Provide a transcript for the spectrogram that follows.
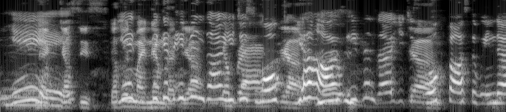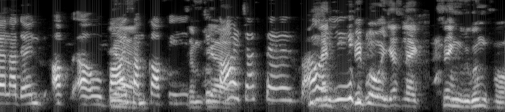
Yeah, justice. That's yes, my name. Because that, even yeah. though Your you brand. just walk, yeah, yeah even though you just yeah. walk past the window and I don't off, uh, or buy yeah. some coffee, some, just yeah. hi Justice, how like, are you? People were just like saying we're going for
